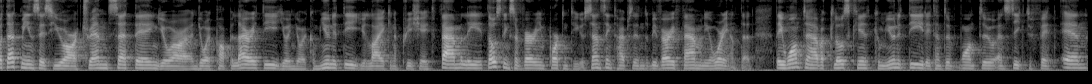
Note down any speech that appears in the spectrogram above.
what that means is you are trend setting, you are enjoy popularity, you enjoy community, you like and appreciate family. Those things are very important to you. Sensing types tend to be very family oriented. They want to have a close community, they tend to want to and seek to fit in.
